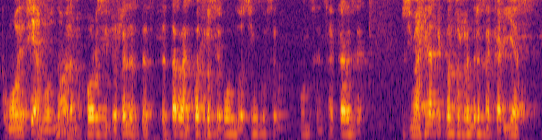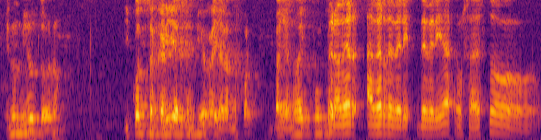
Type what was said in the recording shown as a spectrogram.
como decíamos, ¿no? A lo mejor si los renders te, te tardan 4 segundos, 5 segundos en sacarse, pues imagínate cuántos renders sacarías en un minuto, ¿no? Y cuántos sacarías en y a lo mejor. Vaya, no hay punto. Pero a ver, a ver, debería, debería, o sea, esto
